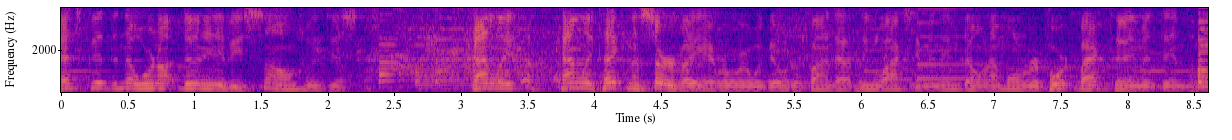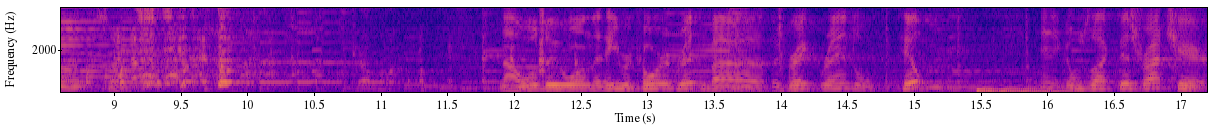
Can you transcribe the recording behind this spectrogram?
that's good to know. We're not doing any of his songs. We just kindly, kindly taking a survey everywhere we go to find out who likes him and who don't. I'm going to report back to him at the end of the month. So. Now we'll do one that he recorded, written by uh, the great Randall Hylton, and it goes like this right here.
